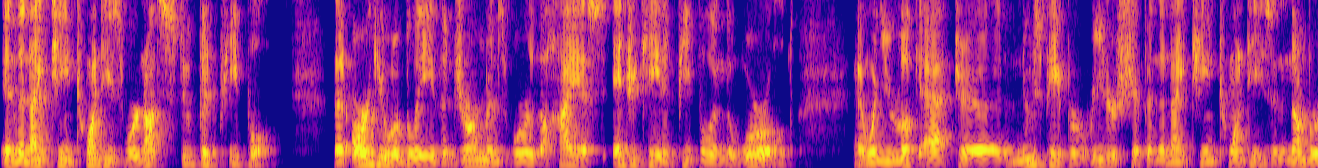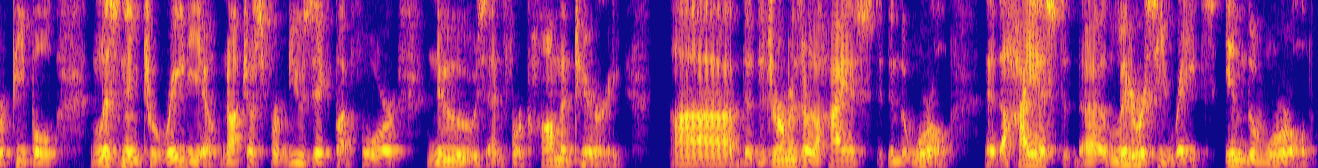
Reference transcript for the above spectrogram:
in the 1920s were not stupid people, that arguably the Germans were the highest educated people in the world. And when you look at uh, newspaper readership in the 1920s and the number of people listening to radio, not just for music, but for news and for commentary, uh, the, the, Germans are the highest in the world, the highest uh, literacy rates in the world.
